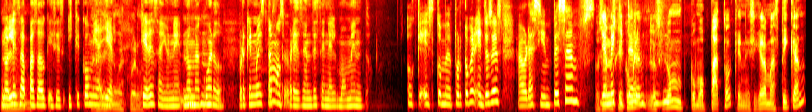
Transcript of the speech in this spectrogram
¿No les ha pasado que dices, ¿y qué comí Ay, ayer? no me acuerdo. ¿Qué desayuné? No me acuerdo, porque no estamos Justo. presentes en el momento. Ok, es comer por comer. Entonces, ahora sí empezamos. O ya sea, me los, que quitaron. comen, los que comen como pato, que ni siquiera mastican,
